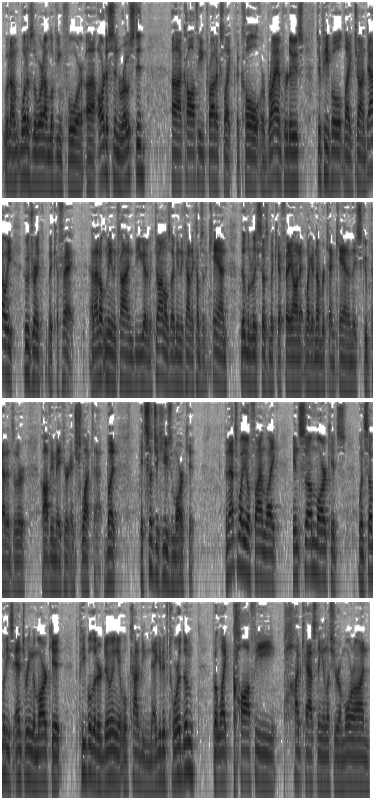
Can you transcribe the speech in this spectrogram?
what, I'm, what is the word I'm looking for? Uh, artisan roasted uh, coffee products like Nicole or Brian produce to people like John Dowie who drink McCafe. And I don't mean the kind that you get at McDonald's. I mean the kind that comes in a can that literally says McCafe on it, like a number 10 can, and they scoop that into their coffee maker and schlep that. But it's such a huge market. And that's why you'll find like in some markets, when somebody's entering the market, the people that are doing it will kind of be negative toward them. But like coffee, podcasting, unless you're a moron,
